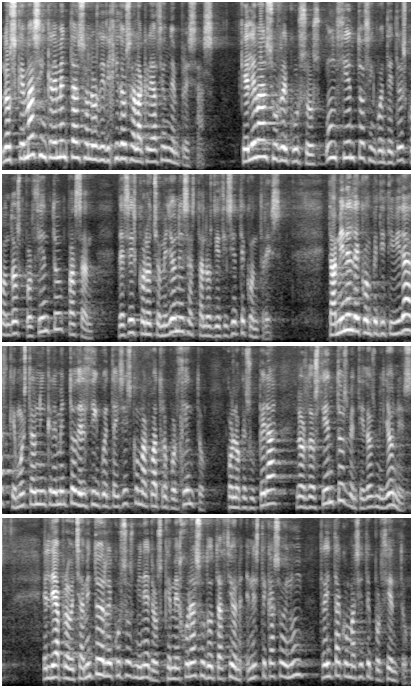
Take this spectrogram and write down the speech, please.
Los que más incrementan son los dirigidos a la creación de empresas, que elevan sus recursos un 153,2%, pasan de 6,8 millones hasta los 17,3. También el de competitividad, que muestra un incremento del 56,4%, con lo que supera los 222 millones. El de aprovechamiento de recursos mineros, que mejora su dotación, en este caso en un 30,7%.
